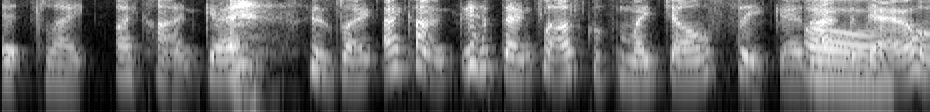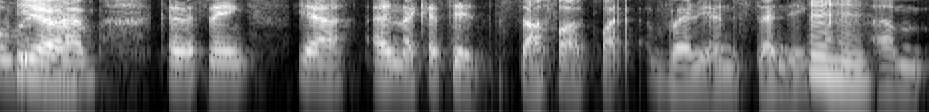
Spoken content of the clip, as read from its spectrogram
it's like I can't get. It's like I can't get attend class because my child's sick and I have to be Oh, at home with yeah. them, kind of thing. Yeah, and like I said, the staff are quite very understanding. Mm-hmm. Um,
